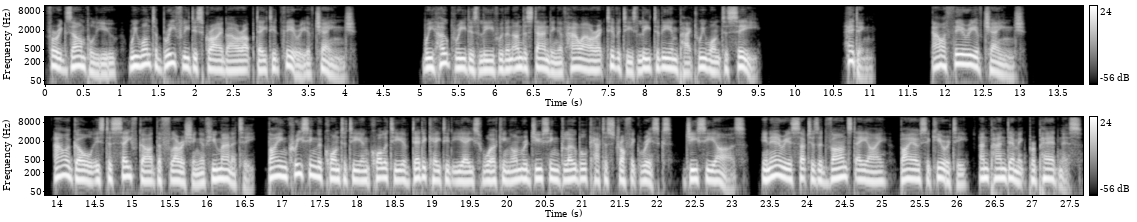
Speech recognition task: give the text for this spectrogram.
for example, you, we want to briefly describe our updated theory of change. We hope readers leave with an understanding of how our activities lead to the impact we want to see. Heading Our Theory of Change. Our goal is to safeguard the flourishing of humanity by increasing the quantity and quality of dedicated EAs working on reducing global catastrophic risks, GCRs in areas such as advanced AI, biosecurity, and pandemic preparedness.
